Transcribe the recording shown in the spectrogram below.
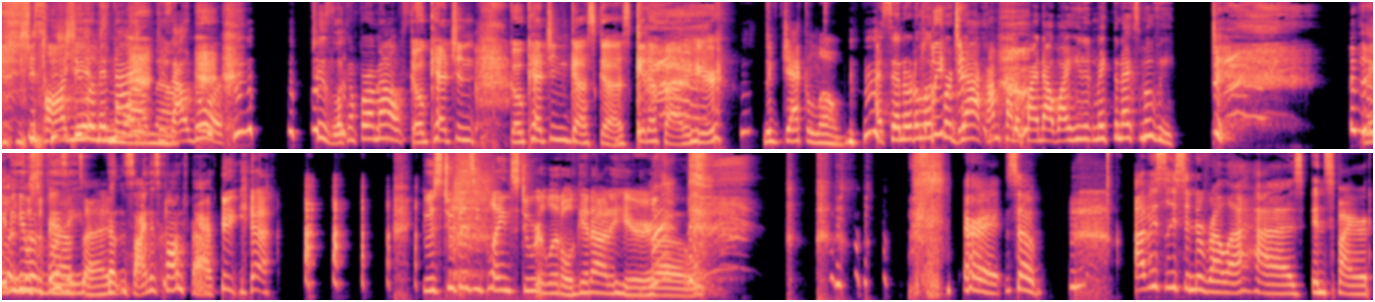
She's, Pawed she me at in the midnight. She's outdoor. She's looking for a mouse. go catching go catching Gus Gus. Get up out of here. Leave Jack alone. I sent her to look for do. Jack. I'm trying to find out why he didn't make the next movie. Maybe he was busy. outside. Doesn't sign his contract. yeah. He was too busy playing Stuart Little. Get out of here. Bro. All right. So obviously Cinderella has inspired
